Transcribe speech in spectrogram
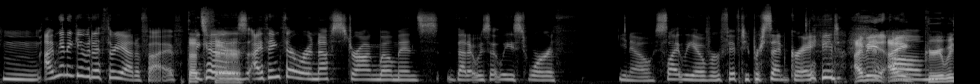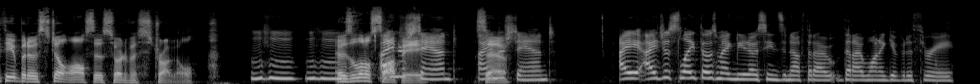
Hmm, I'm going to give it a three out of five That's because fair. I think there were enough strong moments that it was at least worth, you know, slightly over 50% grade. I mean, I Um, agree with you, but it was still also sort of a struggle. Mm-hmm, It was a little sloppy. I understand. I understand. I, I just like those Magneto scenes enough that I that I want to give it a three.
